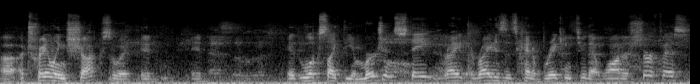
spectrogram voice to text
uh, a trailing shuck, so it, it it it looks like the emergent state, right? Right as it's kind of breaking through that water surface.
